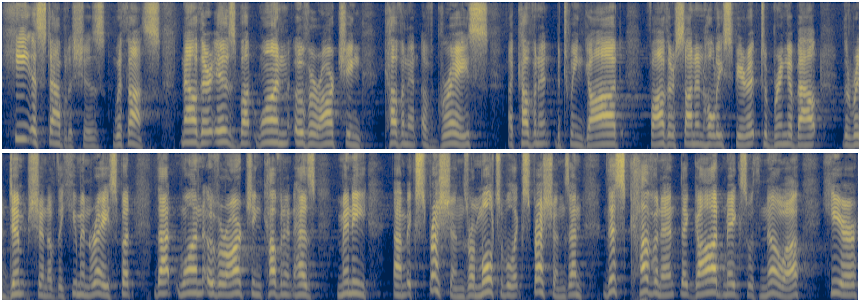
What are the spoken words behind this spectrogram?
he establishes with us. Now, there is but one overarching covenant of grace, a covenant between God, Father, Son, and Holy Spirit to bring about the redemption of the human race. But that one overarching covenant has many um, expressions or multiple expressions. And this covenant that God makes with Noah here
